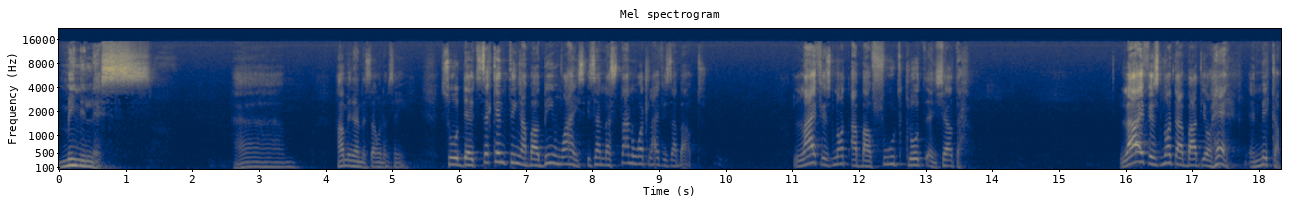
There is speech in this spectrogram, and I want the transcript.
meaningless. Um, how many understand what I'm saying? So, the second thing about being wise is understand what life is about. Life is not about food, clothes, and shelter. Life is not about your hair and makeup.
